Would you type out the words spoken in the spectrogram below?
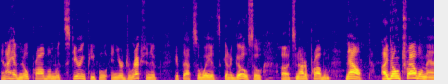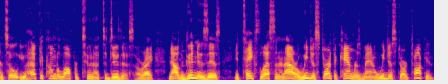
And I have no problem with steering people in your direction if, if that's the way it's going to go. So uh, it's not a problem. Now, I don't travel, man, so you have to come to La Fortuna to do this, all right? Now, the good news is it takes less than an hour. We just start the cameras, man, and we just start talking.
